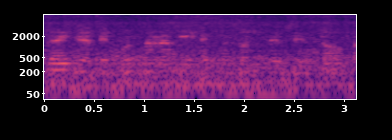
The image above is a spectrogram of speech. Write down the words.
เพื่อเกิดเป็นบุญบารมีเป็นกุศลสืบสืบต่อไป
